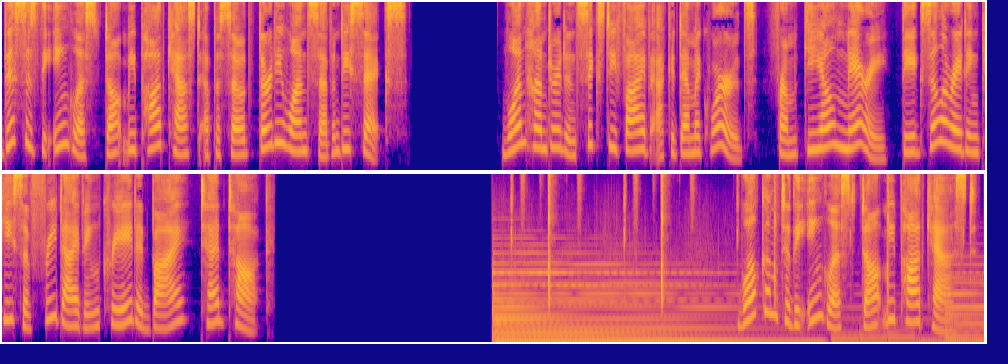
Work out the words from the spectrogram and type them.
This is the Englist.me podcast episode 3176. 165 academic words from Guillaume Néry, the exhilarating peace of freediving created by TED Talk. Welcome to the Englist.me podcast.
